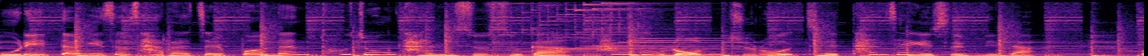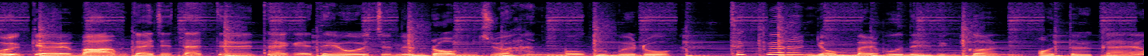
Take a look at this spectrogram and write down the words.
우리 땅에서 사라질 뻔한 토종 단수수가 한국 럼주로 재탄생했습니다. 올겨울 마음까지 따뜻하게 데워주는 럼주 한 모금으로 특별한 연말 보내는 건 어떨까요?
